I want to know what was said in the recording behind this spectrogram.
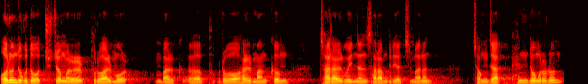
어느 누구도 추정을 불허할, 모- 말, 어, 불허할 만큼 잘 알고 있는 사람들이었지만은 정작 행동으로는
